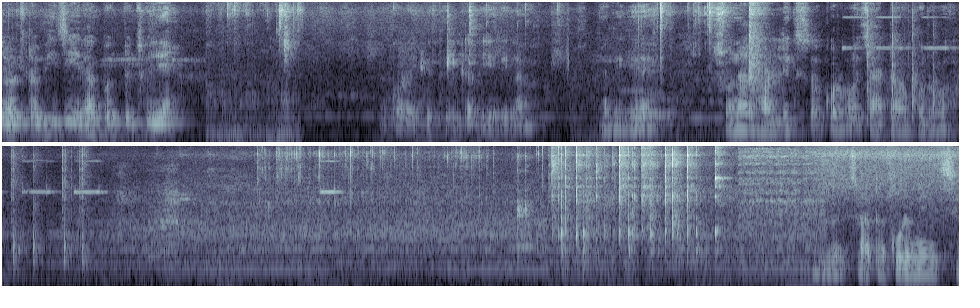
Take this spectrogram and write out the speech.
জলটা ভিজিয়ে রাখব একটু ধুয়ে। কড়াইতে তেলটা দিয়ে দিলাম। এদিকে সোনার হরলিক্সও করব, চাটাও করব। চাটা করে নিয়েছি।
